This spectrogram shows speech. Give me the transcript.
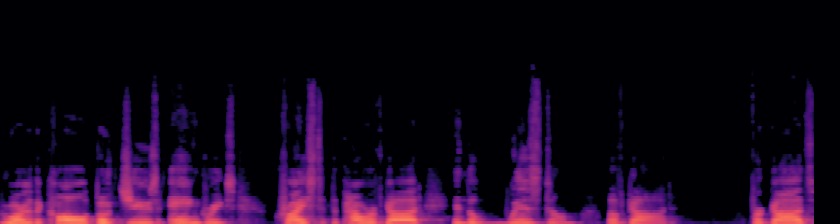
who are the called, both Jews and Greeks, Christ the power of God and the wisdom of God. For God's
